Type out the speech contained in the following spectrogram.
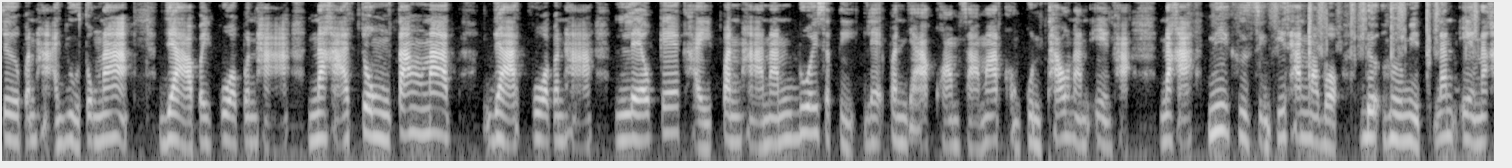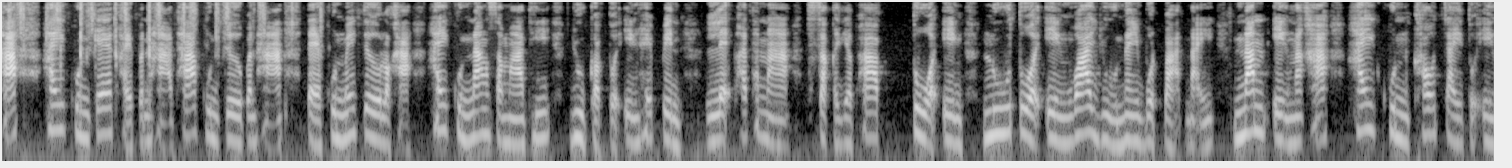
เจอปัญหาอยู่ตรงหน้า อย่าไปกลัวปัญหานะคะ จงตั้งหน้าอย่ากลัวปัญหา แล้วแก้ไขปัญหานั้นด้วยสติและปัญญาความสามารถของคุณเท่านั้นเองค่ะนะคะ นี่คือสิ่งที่ท่านมาบอก The Hermit นั่นเองนะคะ ให้คุณแก้ไขปัญหาถ้าคุณเจอปัญหา แต่คุณไม่เจอหรอกค่ะ ให้คุณนั่งสมาธิอยู่กับตัวเองให้เป็น และพัฒนาศักยภาพ ตัวเอง รู้ตัวเองว่าอยู่ในบทบาทไหน นั่นเองนะคะ ให้คุณเข้าใจตัวเอง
